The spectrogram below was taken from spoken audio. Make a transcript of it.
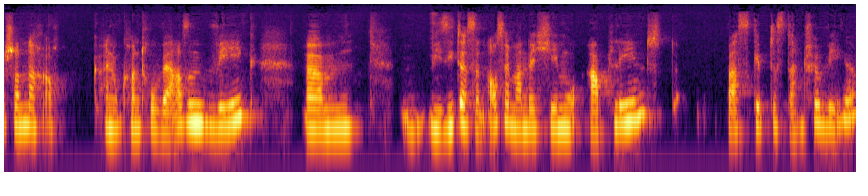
schon nach auch einem kontroversen Weg. Ähm, wie sieht das dann aus, wenn man die Chemo ablehnt? Was gibt es dann für Wege?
